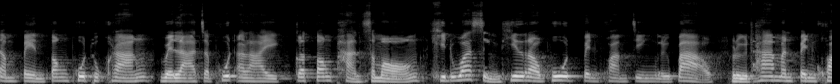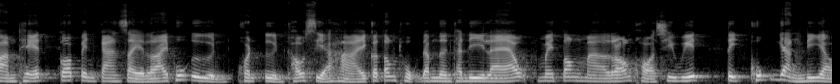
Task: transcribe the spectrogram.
จำเป็นต้องพูดทุกครั้ง เวลาจะพูดอะไรก็ต้องผ่านสมอง คิดว่าสิ่งที่เราพูดเป็นความจริงหรือเปล่า หรือถ้ามันเป็นความเท็จก็เป็นการใส่ร้ายผู้อื่น คนอื่นเขาเสียหายก็ต้องถูกดำเนินคดีแล้ว ไม่ต้องมาร้องขอชีวิต ติดคุกอย่างเดียว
